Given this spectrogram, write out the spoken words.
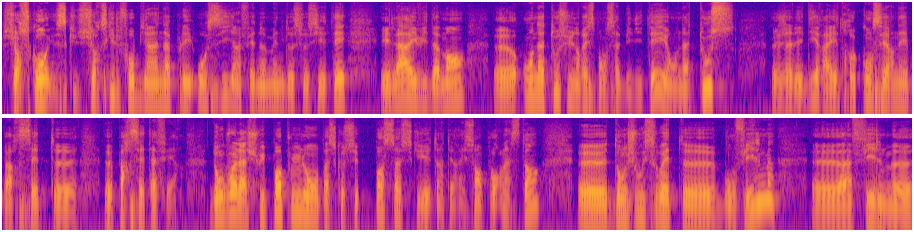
sur ce qu'il faut bien appeler aussi un phénomène de société. Et là, évidemment, euh, on a tous une responsabilité et on a tous, j'allais dire, à être concernés par cette, euh, affaire. Donc voilà, je ne suis pas plus long parce que ce n'est pas ça ce qui est intéressant pour l'instant. Euh, donc je vous souhaite bon film, un film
